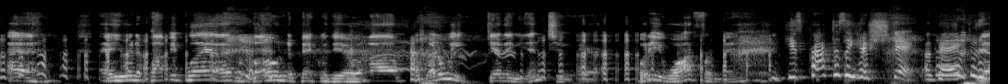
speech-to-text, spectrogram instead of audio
Uh, are you into puppy play? I have a bone to pick with you. Um, what are we getting into here? What do you want from me? He's practicing his shtick, okay? Just Yeah.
